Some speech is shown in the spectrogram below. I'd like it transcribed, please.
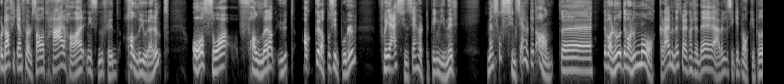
for da fikk jeg en følelse av at her har nissen flydd halve jorda rundt, og så faller han ut akkurat på Sydpolen, for jeg syns jeg hørte pingviner. Men så syns jeg hørte et annet eh, det, var noe, noen måker der, men det tror jeg kanskje Det er vel sikkert måker på,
